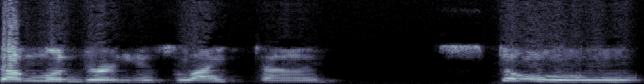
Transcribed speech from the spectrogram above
someone during his lifetime stole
